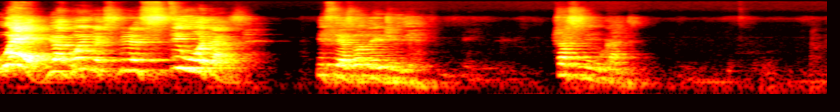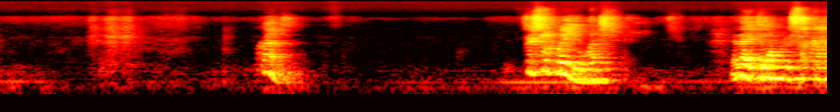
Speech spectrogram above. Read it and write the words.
way you are going to experience still waters if He has not led you there. Trust me, you can't. You can't. That's not where you want to be. Then I tell Lusaka.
